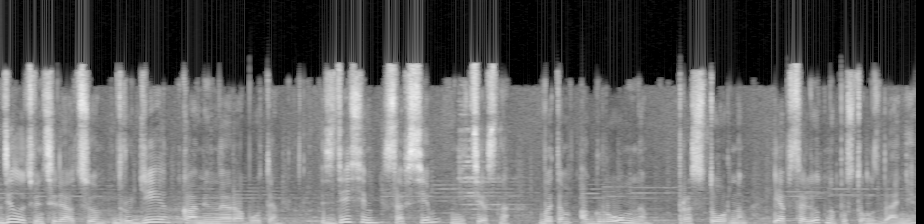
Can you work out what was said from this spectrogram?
делают вентиляцию, другие – каменные работы. Здесь им совсем не тесно в этом огромном, просторном и абсолютно пустом здании.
